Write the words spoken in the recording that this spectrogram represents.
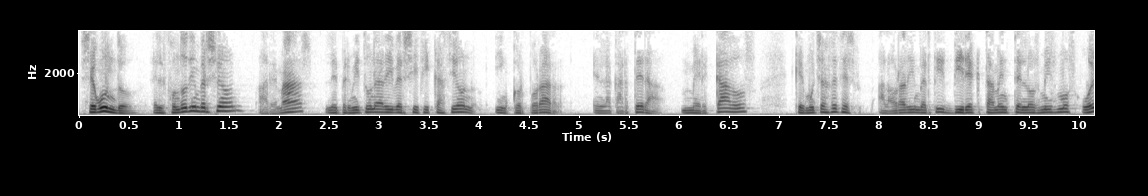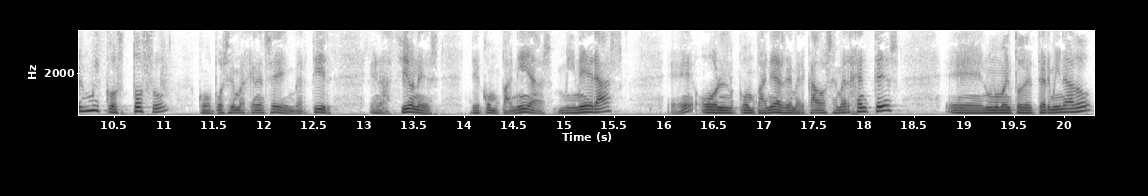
Segundo, el fondo de inversión, además, le permite una diversificación, incorporar en la cartera mercados que muchas veces a la hora de invertir directamente en los mismos o es muy costoso, como puede imaginarse, invertir en acciones de compañías mineras ¿eh? o en compañías de mercados emergentes en un momento determinado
